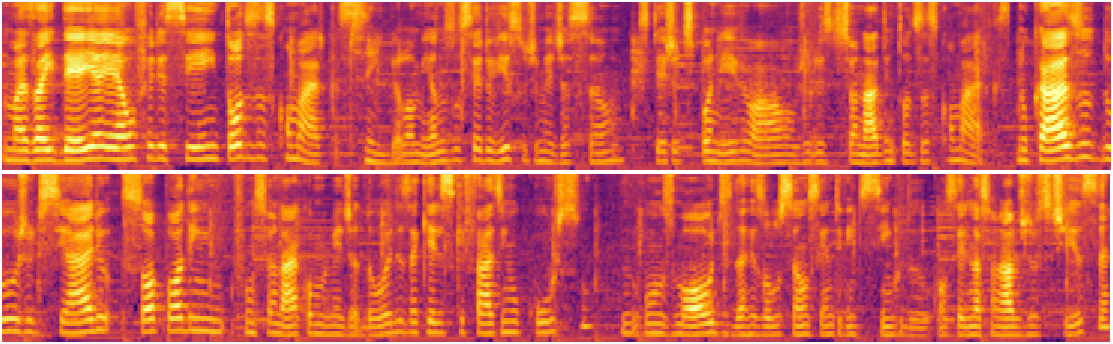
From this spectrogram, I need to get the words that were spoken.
mas a ideia é oferecer em todas as comarcas. Sim. Pelo menos o serviço de mediação esteja disponível ao jurisdicionado em todas as comarcas. No caso do judiciário, só podem funcionar como mediadores aqueles que fazem o curso com os moldes da Resolução 125 do Conselho Nacional de Justiça,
